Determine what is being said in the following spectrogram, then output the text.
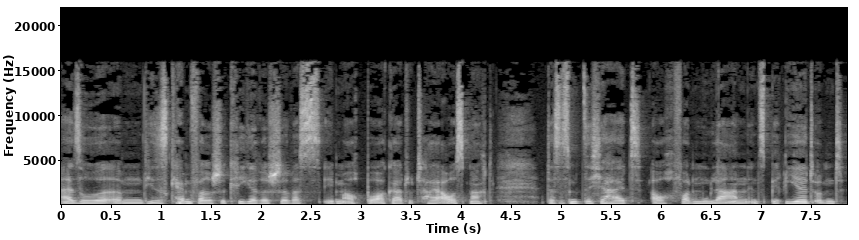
Also ähm, dieses kämpferische, kriegerische, was eben auch Borka total ausmacht, das ist mit Sicherheit auch von Mulan inspiriert. Und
